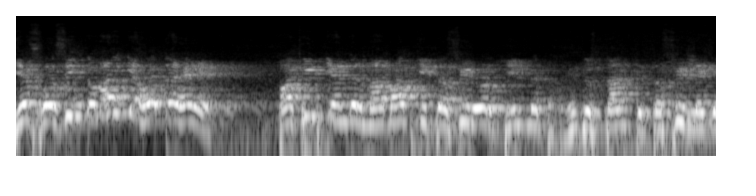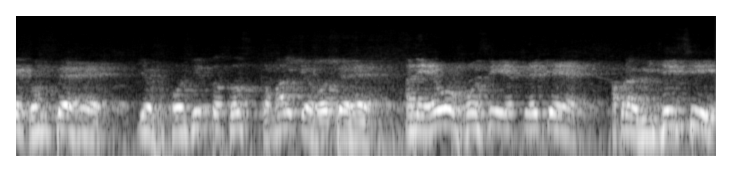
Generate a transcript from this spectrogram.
ये फौजी कमाल के होते हैं पाकिट के अंदर माँ बाप की तस्वीर और दिल में हिंदुस्तान की तस्वीर लेके घूमते हैं ये फौजी तो दोस्त कमाल के होते हैं અને એવો ફૌજી એટલે કે આપણા વિજયસિંહ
